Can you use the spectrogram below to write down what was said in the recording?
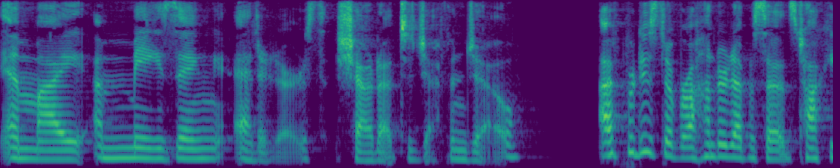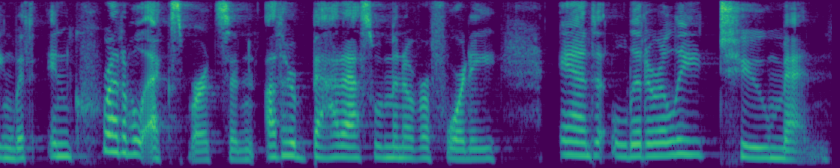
and my amazing editors. Shout out to Jeff and Joe. I've produced over 100 episodes talking with incredible experts and other badass women over 40, and literally two men.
